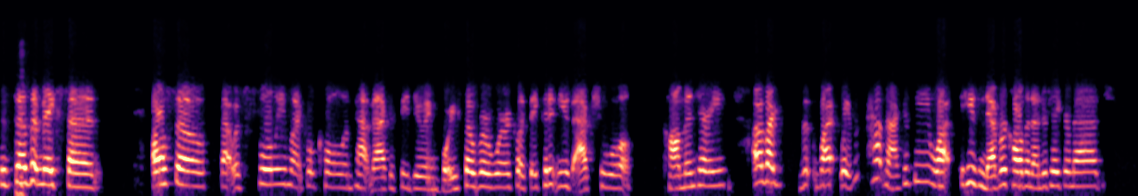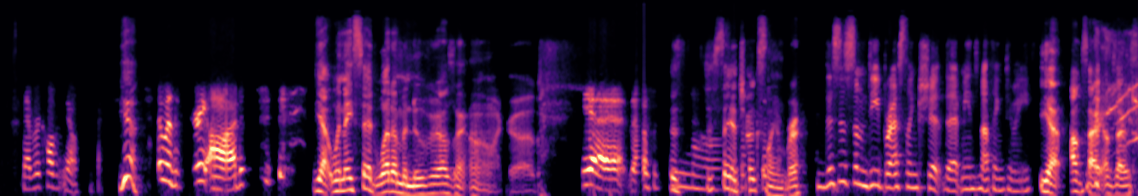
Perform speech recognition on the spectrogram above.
This doesn't make sense. Also, that was fully Michael Cole and Pat McAfee doing voiceover work. Like they couldn't use actual commentary. I was like, th- why, wait, this is Pat McAfee? What? He's never called an Undertaker match. Never called. No, Yeah. it was very odd. Yeah. When they said what a maneuver, I was like, oh my God. Yeah, that was Just, no. just say a choke slam, bro. This is some deep wrestling shit that means nothing to me. Yeah. I'm sorry. I'm sorry.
